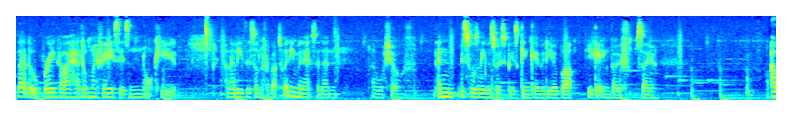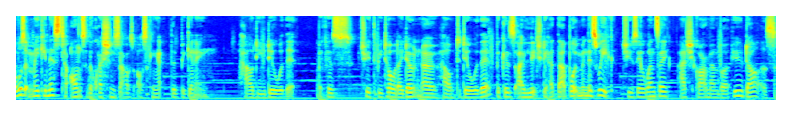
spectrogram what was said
that little breakout I had on my face is not cute. And I leave this on for about 20 minutes and then I wash off and this wasn't even supposed to be a skincare video, but you're getting both, so. I wasn't making this to answer the questions that I was asking at the beginning. How do you deal with it? Because, truth to be told, I don't know how to deal with it because I literally had that appointment this week, Tuesday or Wednesday. I actually can't remember. Who does?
